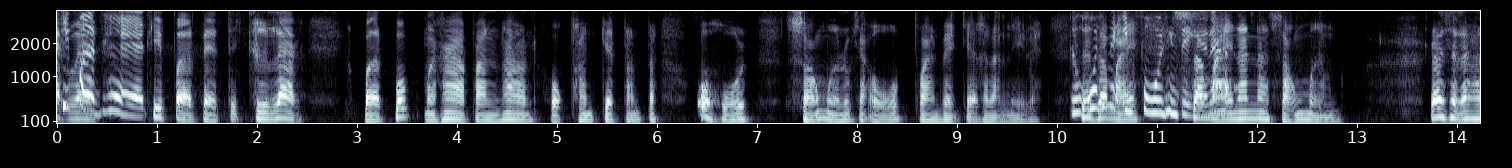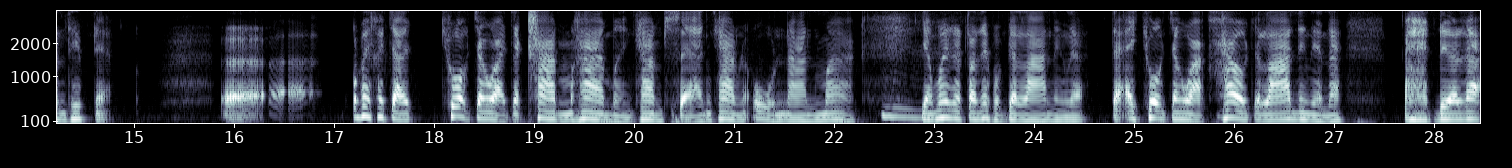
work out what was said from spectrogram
กกที่เลยเปิดเพจที่เปิดเพจคืนแรก เปิดปุ๊บมาห้าพันห้าหกพันเจ็ดพันโอ้โหสองหมื่นลูกชายโอ้โหแฟนเพจเยอะขนาดนี้เลยลุงอ้วนนี่เป็นอินฟูจริงๆนะเนี่ยสมัยนั้นนะสองหมื่นแล้วเสร็จแล้วพันทิปเนี่ยเอ่อก็ไม่เข้าใจช่วงจังหวะจะข้ามห้าหมื่นข้ามแสนข้ามนะโอ้นานมาก อย่างไม่ตอนนี้ผมจะล้านหนึ่งแล้ว แต่ไอ้ช่วงจังหวะเข้าจะล้านหนึ่งเนี่ยนะแปดเดือนละ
